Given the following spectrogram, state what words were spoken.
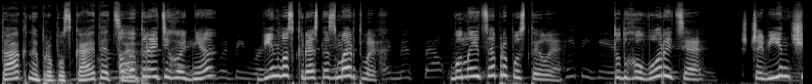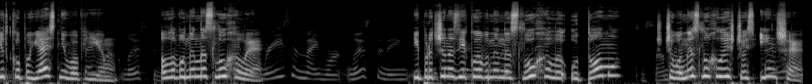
так не пропускайте це. Але третього дня він воскресне з мертвих. Вони і це пропустили. Тут говориться, що він чітко пояснював їм, але вони не слухали. І причина, з якої вони не слухали, у тому, що вони слухали щось інше.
